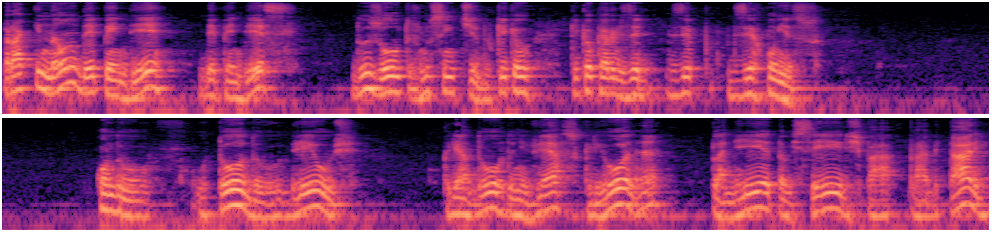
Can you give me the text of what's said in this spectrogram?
para que não depender, dependesse dos outros, no sentido, o que, que, eu, o que, que eu quero dizer, dizer, dizer com isso? Quando o todo, o Deus, o Criador do universo, criou, né? planeta, os seres para habitarem,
